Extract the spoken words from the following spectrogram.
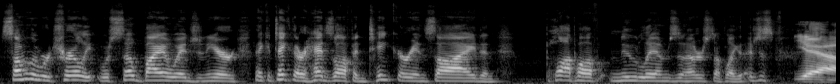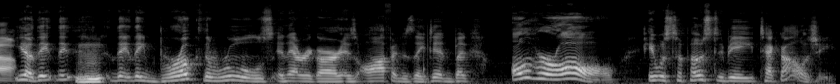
Some of them were truly were so bioengineered they could take their heads off and tinker inside and plop off new limbs and other stuff like that. It's just Yeah. you know they they, mm-hmm. they they broke the rules in that regard as often as they did but overall it was supposed to be technology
